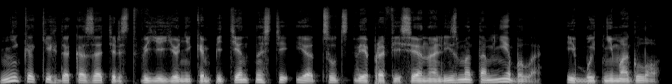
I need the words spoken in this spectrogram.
Никаких доказательств ее некомпетентности и отсутствия профессионализма там не было и быть не могло.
